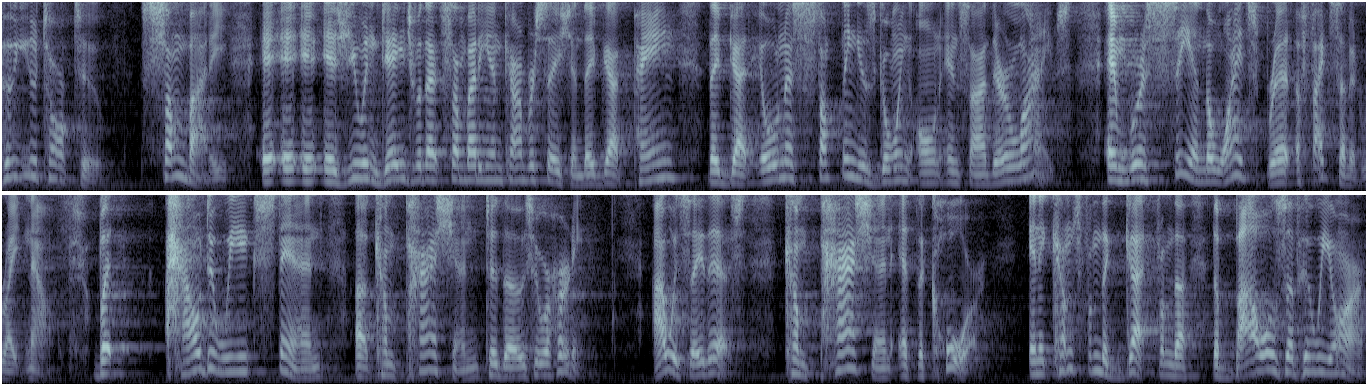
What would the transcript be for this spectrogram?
who you talk to, somebody, as you engage with that somebody in conversation, they've got pain, they've got illness, something is going on inside their lives. And we're seeing the widespread effects of it right now. But how do we extend uh, compassion to those who are hurting? I would say this compassion at the core and it comes from the gut, from the, the bowels of who we are.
